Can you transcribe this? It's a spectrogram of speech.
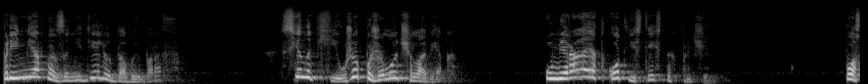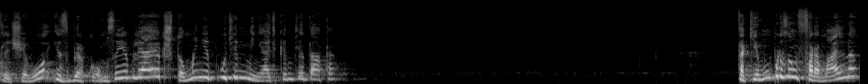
примерно за неделю до выборов Синекхи, уже пожилой человек – умирает от естественных причин. После чего избирком заявляет, что мы не будем менять кандидата. Таким образом, формально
